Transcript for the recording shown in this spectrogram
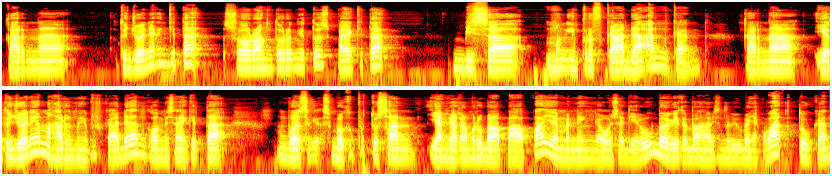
Karena tujuannya kan kita seorang turun itu supaya kita bisa mengimprove keadaan kan. Karena ya tujuannya emang harus mengimprove keadaan. Kalau misalnya kita membuat sebuah keputusan yang gak akan merubah apa-apa ya mending gak usah dirubah gitu bang habisin lebih banyak waktu kan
